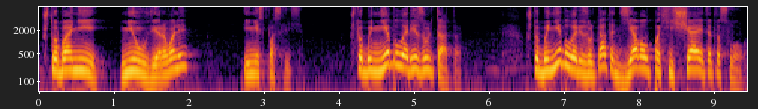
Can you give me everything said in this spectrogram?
чтобы они не уверовали и не спаслись. Чтобы не было результата. Чтобы не было результата, дьявол похищает это слово.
